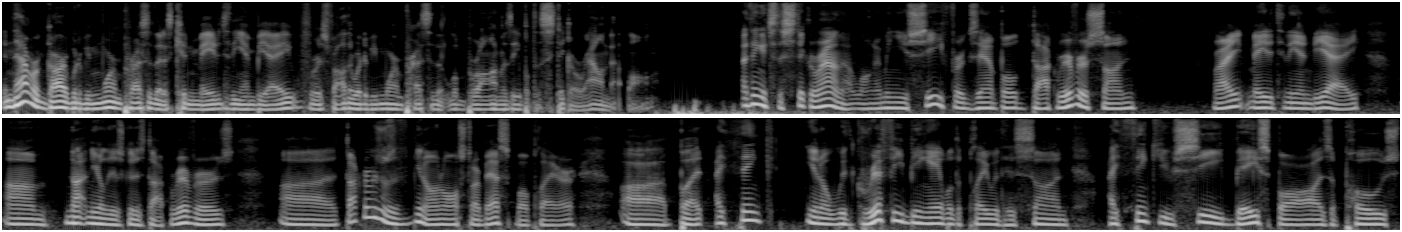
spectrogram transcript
in that regard, would it be more impressive that his kid made it to the NBA for his father? Would it be more impressive that LeBron was able to stick around that long? I think it's to stick around that long. I mean, you see, for example, Doc Rivers' son, right, made it to the NBA. Um, not nearly as good as Doc Rivers, Uh, Doc Rivers was, you know, an all-star basketball player, uh, but I think, you know, with Griffey being able to play with his son, I think you see baseball as opposed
